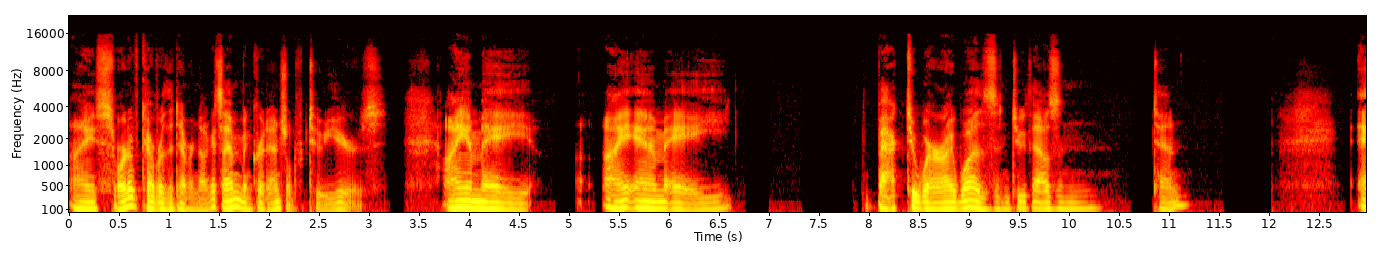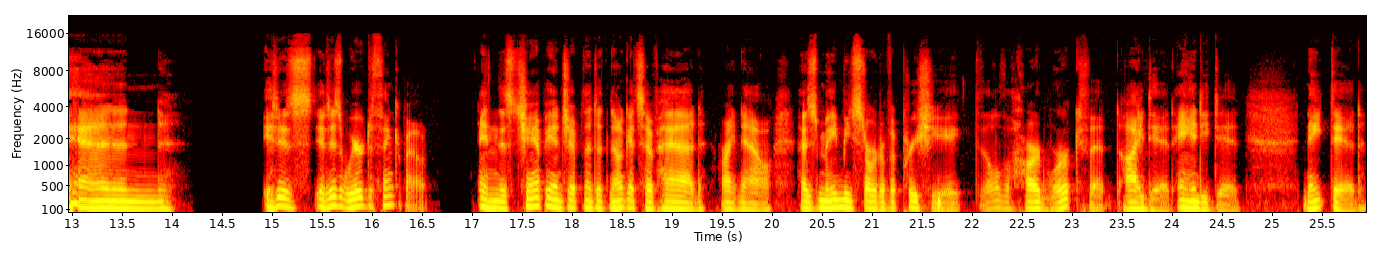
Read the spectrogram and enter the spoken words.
I sort of cover the Denver Nuggets. I haven't been credentialed for two years. I am a, I am a back to where I was in 2007, 10. And it is it is weird to think about. And this championship that the Nuggets have had right now has made me sort of appreciate all the hard work that I did, Andy did, Nate did,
